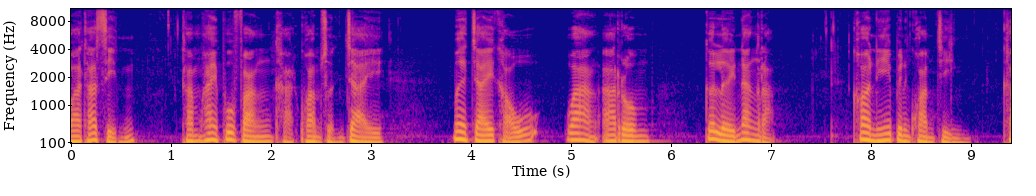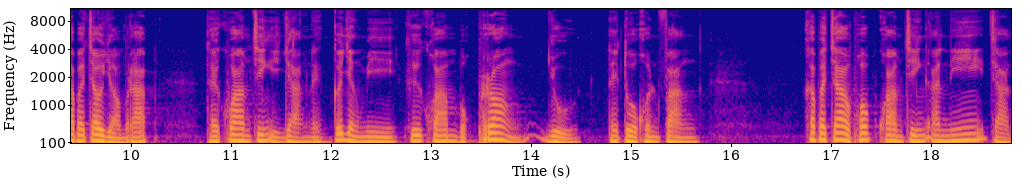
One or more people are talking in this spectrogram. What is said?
วาทศิลป์ทำให้ผู้ฟังขาดความสนใจ เมื่อใจเขาว่างอารมณ์ ก็เลยนั่งหลับ ข้อนี้เป็นความจริง ข้าพเจ้ายอมรับ แต่ความจริงอีกอย่างหนึ่งก็ยังมีคือความบกพร่องอยู่ในตัวคนฟัง ข้าพเจ้าพบความจริงอันนี้จาก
